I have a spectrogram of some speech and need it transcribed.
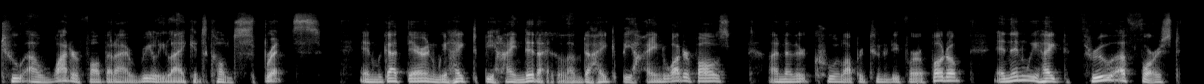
to a waterfall that I really like. It's called Spritz. And we got there and we hiked behind it. I love to hike behind waterfalls. Another cool opportunity for a photo. And then we hiked through a forest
